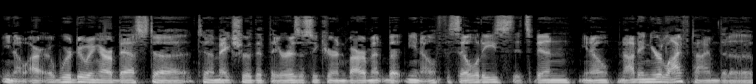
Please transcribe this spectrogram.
you know, our, we're doing our best uh, to make sure that there is a secure environment. But you know, facilities. It's been you know not in your lifetime that uh,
